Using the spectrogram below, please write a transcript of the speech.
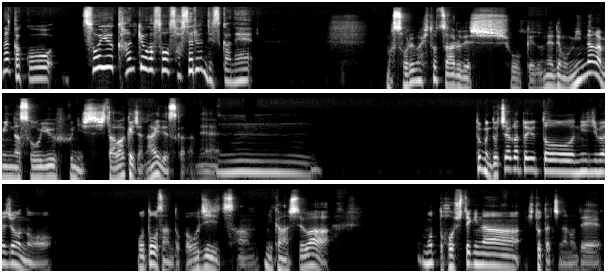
なんかこう、そういう環境がそうさせるんですかね？まあ、それは一つあるでしょうけどね。でもみんながみんなそういうふうにしたわけじゃないですからうね。ーん。特にどちらかというと、新島城のお父さんとかおじいさんに関しては、もっと保守的な人たちなので、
